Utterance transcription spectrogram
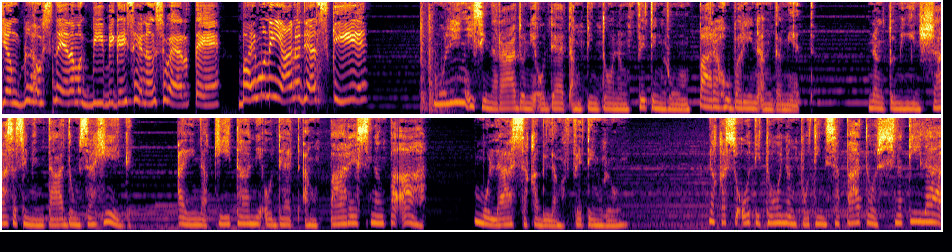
yung blouse na yan ang magbibigay sa'yo ng swerte. Buy mo na yan, Odeski. Muling isinarado ni Odette ang pinto ng fitting room para hubarin ang damit. Nang tumingin siya sa sementadong sahig, ay nakita ni Odette ang pares ng paa mula sa kabilang fitting room. Nakasuot ito ng puting sapatos na tila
